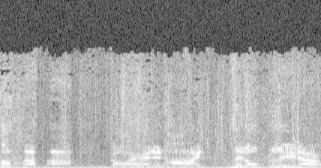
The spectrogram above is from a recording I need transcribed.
Go ahead and hide, little bleeder!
